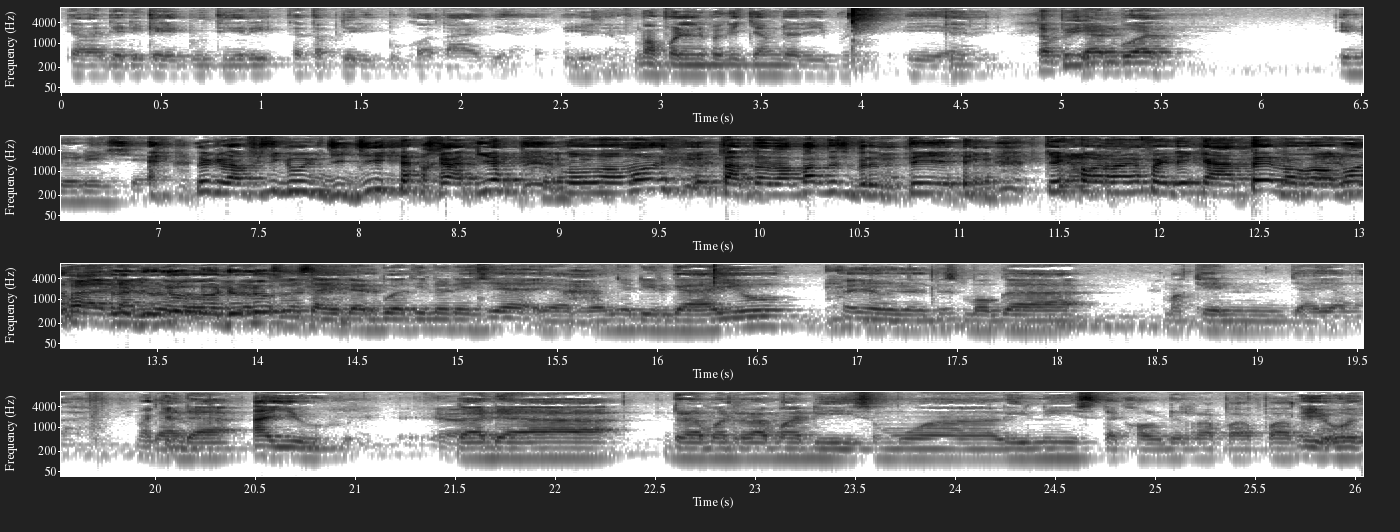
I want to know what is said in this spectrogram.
jangan jadi kayak ibu tiri, tetap jadi ibu kota aja. Maupun lebih kejam dari ibu. Iya. Tapi- dan buat Indonesia. Lu kenapa sih gue jijik ya dia mau ngomong satu apa terus berhenti kayak orang PDKT mau ngomong buat- lu dulu lu dulu selesai dan buat Indonesia ya pokoknya dirgayu. ayo udah udah. Semoga makin jaya lah. makin Gak ada ayu gak ada drama-drama di semua lini stakeholder apa-apa. iya pun.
